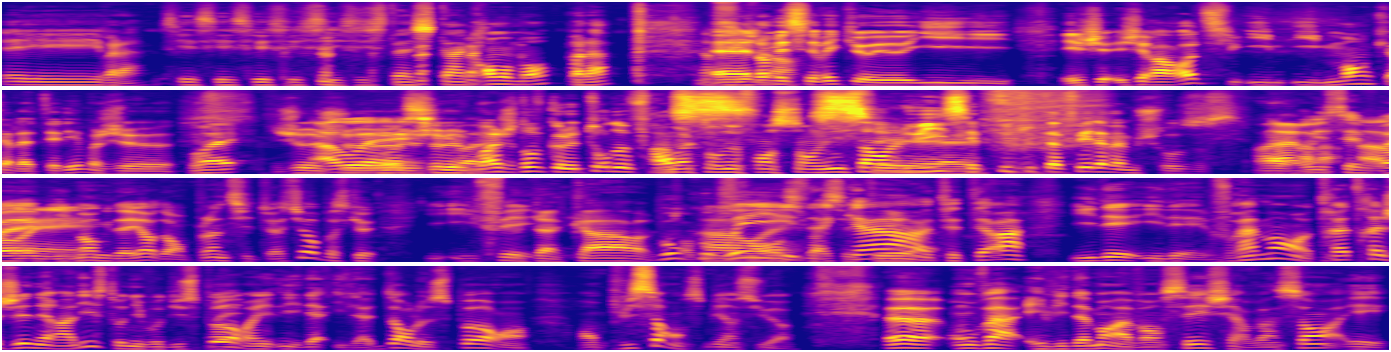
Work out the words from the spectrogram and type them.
Et voilà. C'est c'est- c'est- c'est- c'est- c'est un, c'était un grand moment. Voilà. Euh, non, mais c'est vrai que il et G- Gérard Rolls, il, il manque à la télé. Moi, je, Ouais. je, Ah je- ouais, je- ouais. moi, je trouve que le Tour de France, Ah, moi, le Tour de France sans lui, sans c'est- lui, c'est plus tout à fait la même chose. Ah oui, c'est Ah vrai. ouais. Il manque d'ailleurs dans plein de situations parce que il fait Le Dakar, beaucoup. Oui, Dakar, etc. Il est, il est vraiment très très généraliste au niveau du sport. Il, il a- il adore le sport en, en puissance, bien sûr. Euh, on va évidemment avancer, cher Vincent, et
